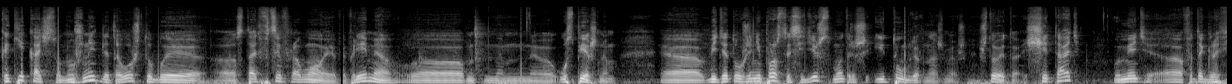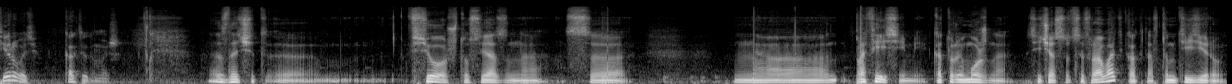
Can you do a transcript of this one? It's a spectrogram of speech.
какие качества нужны для того, чтобы э, стать в цифровое время э, э, успешным? Ведь это уже не просто сидишь, смотришь и тумблер нажмешь. Что это? Считать, уметь фотографировать? Как ты думаешь? Значит, все, что связано с профессиями, которые можно сейчас оцифровать, как-то автоматизировать,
